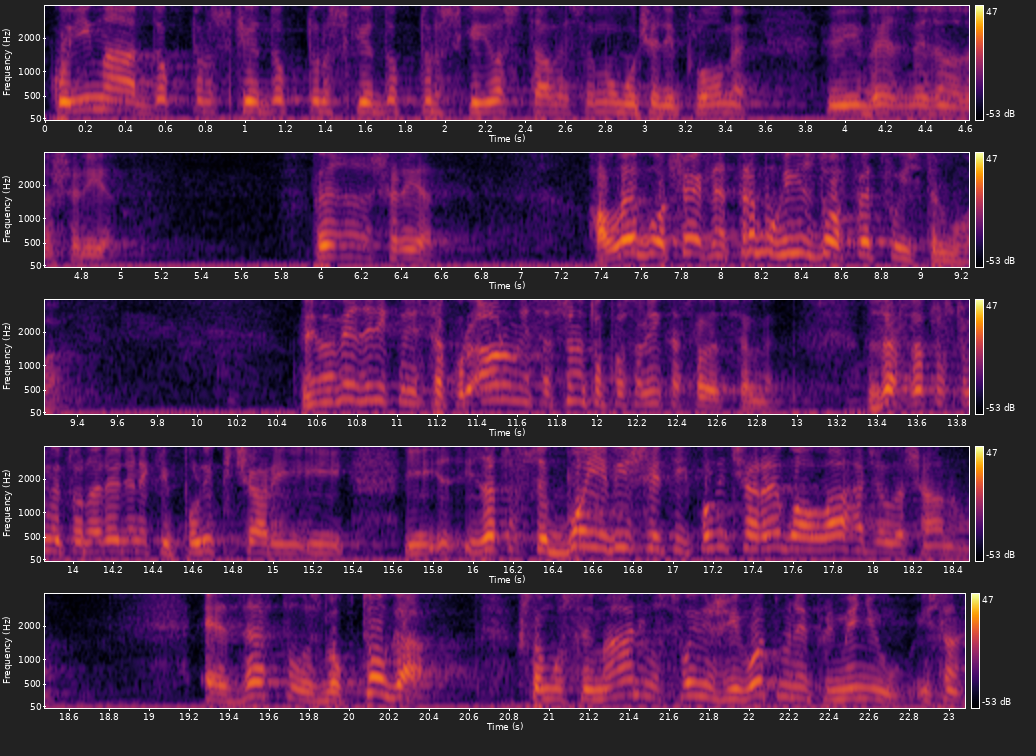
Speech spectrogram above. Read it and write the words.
koji ima doktorske, doktorske, doktorske i ostale sve moguće diplome i vez, vezano za šerijat. Vezano za šerijat. A lego čovjek ne trbuh izdao fetvu iz trbuha. Nema veze nikad ni sa Kur'anom, ni sa sunetom poslanika sallallahu alejhi ve sellem. Zašto? Zato što mi to naredio neki političari i, i, i zato što se boje više tih političara nego Allaha dželle E zato zbog toga što muslimani u svojim životima ne primjenjuju islam.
